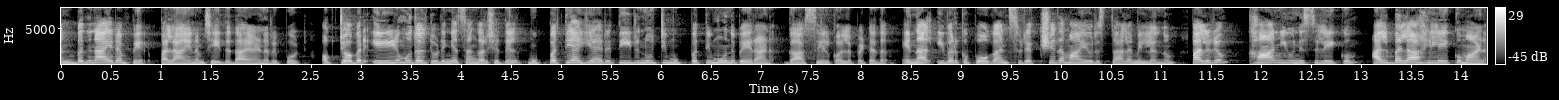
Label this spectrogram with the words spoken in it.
അൻപതിനായിരം പേർ പലായനം ചെയ്തതായാണ് റിപ്പോർട്ട്. ഒക്ടോബർ ഏഴ് മുതൽ തുടങ്ങിയ സംഘർഷത്തിൽ മുപ്പത്തി അയ്യായിരത്തി ഇരുന്നൂറ്റി മുപ്പത്തിമൂന്ന് പേരാണ് ഗാസയിൽ കൊല്ലപ്പെട്ടത്. എന്നാൽ ഇവർക്ക് പോകാൻ സുരക്ഷിതമായ ഒരു സ്ഥലമില്ലെന്നും പലരും ഖാൻ യൂണിസിലേക്കും അൽ ബലാഹിലേക്കുമാണ്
